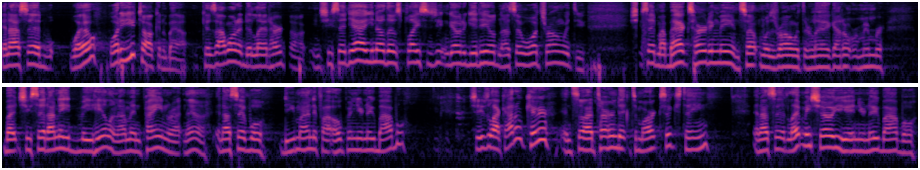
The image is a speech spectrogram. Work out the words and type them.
And I said, Well, what are you talking about? Because I wanted to let her talk. And she said, Yeah, you know those places you can go to get healed? And I said, Well, what's wrong with you? She said, My back's hurting me, and something was wrong with her leg. I don't remember. But she said, I need to be healing. I'm in pain right now. And I said, Well, do you mind if I open your new Bible? She was like, I don't care. And so I turned it to Mark 16 and I said, Let me show you in your new Bible.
